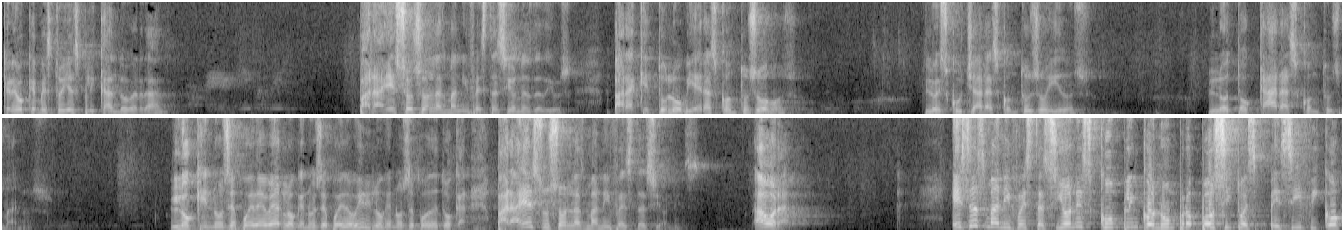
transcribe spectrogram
Creo que me estoy explicando, ¿verdad? Para eso son las manifestaciones de Dios. Para que tú lo vieras con tus ojos, lo escucharas con tus oídos lo tocaras con tus manos. Lo que no se puede ver, lo que no se puede oír y lo que no se puede tocar. Para eso son las manifestaciones. Ahora, esas manifestaciones cumplen con un propósito específico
